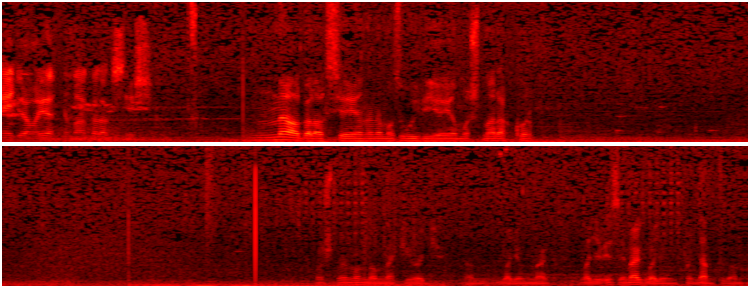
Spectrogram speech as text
Négy óra majd jöhetne már a Galaxy is. Ne a Galaxia jön, hanem az új Wii jön most már akkor. Most már mondom neki, hogy nem vagyunk meg. Vagy ezért meg vagyunk, vagy nem tudom.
